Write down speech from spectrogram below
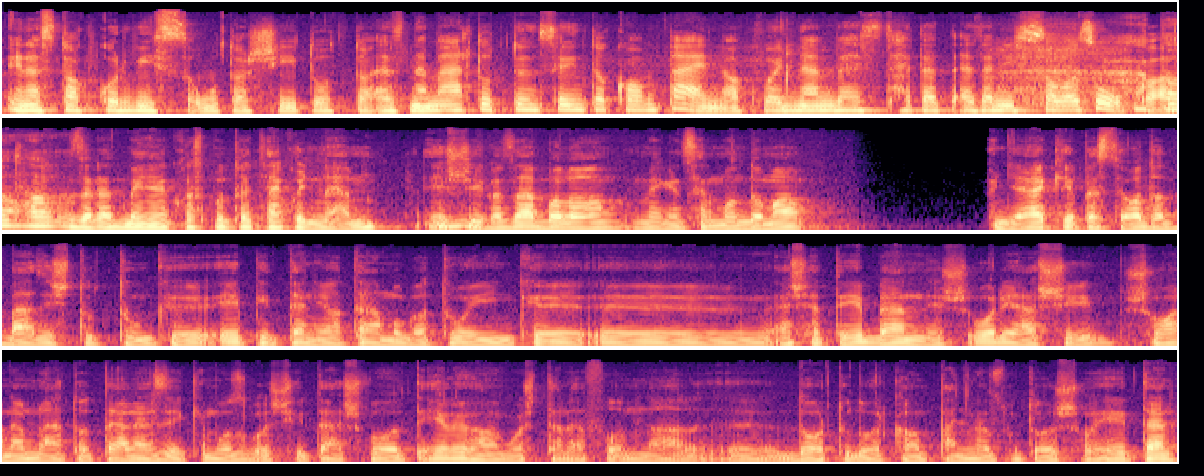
én ezt akkor visszautasította. Ez nem ártott ön szerint a kampánynak, vagy nem veszthetett ezen is szavazókat? Hát az eredmények azt mutatják, hogy nem, és mm. igazából a, még egyszer mondom, a Ugye elképesztő adatbázist tudtunk építeni a támogatóink esetében, és óriási, soha nem látott ellenzéki mozgósítás volt élőhangos telefonnal, door-to-door kampányon az utolsó héten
